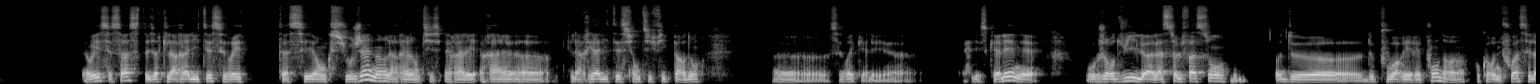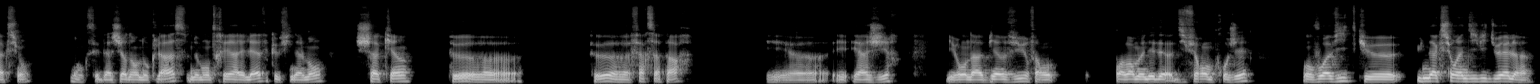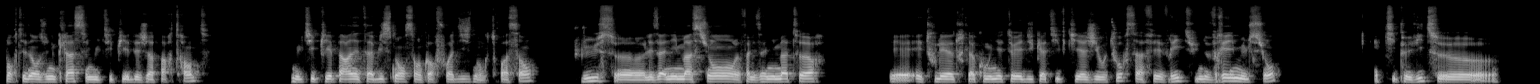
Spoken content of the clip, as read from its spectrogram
Oui, c'est ça. C'est-à-dire que la réalité, c'est vrai, est assez anxiogène. Hein, la, euh, la, réalité scientifique, pardon, euh, c'est vrai qu'elle est, euh, elle est escalée. Mais aujourd'hui, la, seule façon de, de, pouvoir y répondre, encore une fois, c'est l'action. Donc, c'est d'agir dans nos classes, de montrer à l'élève que finalement, chacun peut, peut faire sa part et, et, agir. Et on a bien vu, enfin, pour avoir mené différents projets, on voit vite qu'une action individuelle portée dans une classe est multipliée déjà par 30, multipliée par un établissement, c'est encore x10, donc 300, plus les animations, enfin les animateurs et, toute la communauté éducative qui agit autour, ça fait vite une vraie émulsion et qui peut vite se,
